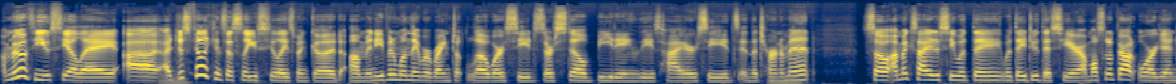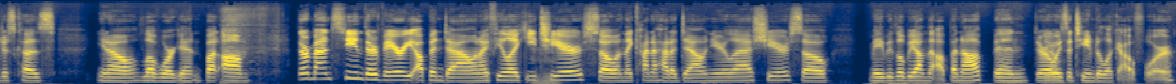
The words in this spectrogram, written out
I'm gonna go with UCLA. Uh, I Mm-hmm. just feel like consistently UCLA's been good. Um, and even when they were ranked lower seeds, they're still beating these higher seeds in the Mm-hmm. tournament. So I'm excited to see what they what they do this year. I'm also gonna throw out Oregon just because you know love Oregon, but um. Their men's team, they're very up and down. I feel like each Mhm. year. So, and they kind of had a down year last year. So, maybe they'll be on the up and up, and they're Yeah. always a team to look out for.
